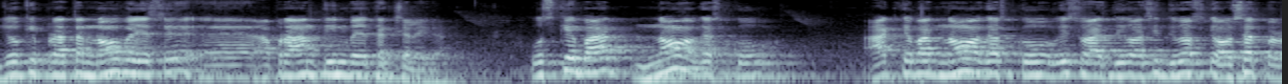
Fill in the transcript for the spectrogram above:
जो कि प्रातः 9 बजे से अपराह्न 3 बजे तक चलेगा। उसके बाद 9 अगस्त को आठ के बाद 9 अगस्त को विश्व आदिवासी दिवस के अवसर पर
